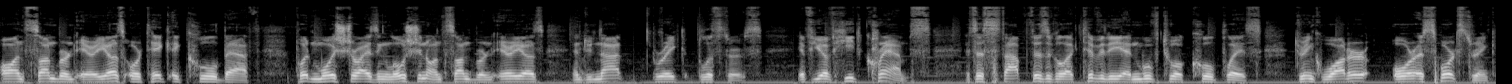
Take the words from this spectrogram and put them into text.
on sunburned areas or take a cool bath. Put moisturizing lotion on sunburned areas and do not break blisters. If you have heat cramps, it says stop physical activity and move to a cool place. Drink water or a sports drink.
